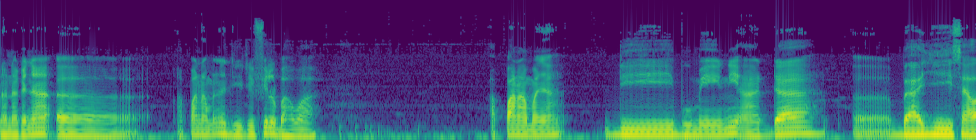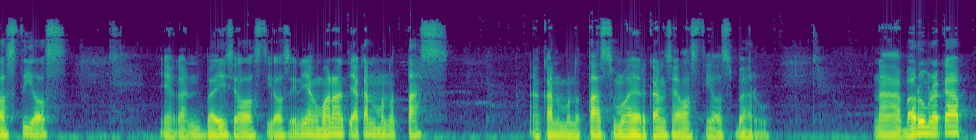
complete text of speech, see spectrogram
dan akhirnya eh, apa namanya di reveal bahwa apa namanya di bumi ini ada eh, bayi celestials. Ya kan bayi celestials ini yang mana nanti akan menetas akan menetas melahirkan celestials baru. Nah baru mereka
